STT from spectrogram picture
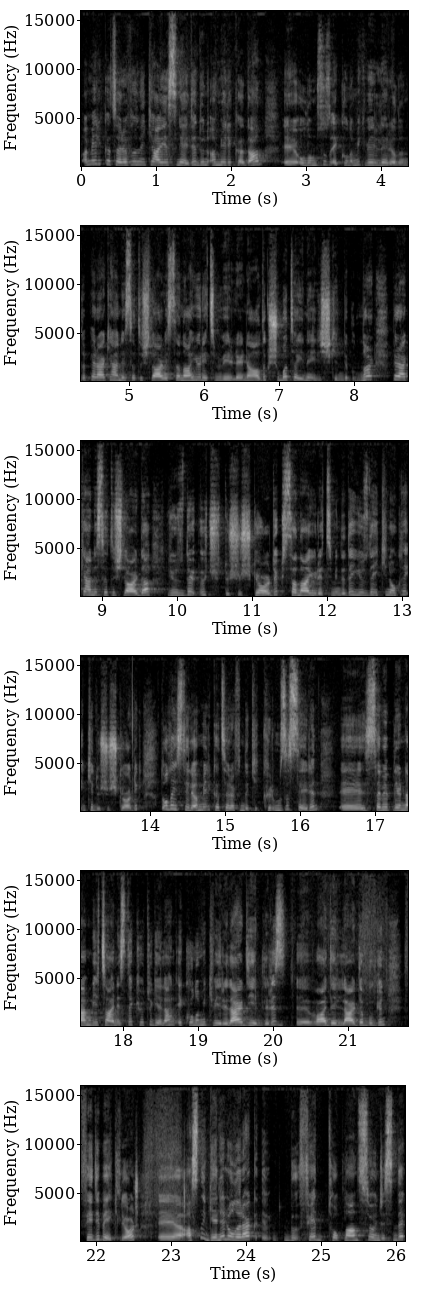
Amerika tarafının hikayesi neydi? Dün Amerika'dan e, olumsuz ekonomik veriler alındı. Perakende satışlar ve sanayi üretim verilerini aldık. Şubat ayına ilişkindi bunlar. Perakende satışlarda %3 düşüş gördük. Sanayi üretiminde de %2.2 düşüş gördük. Dolayısıyla Amerika tarafındaki kırmızı seyrin e, sebeplerinden bir tanesi de kötü gelen ekonomik veriler diyebiliriz. E, vadeliler de bugün Fed'i bekliyor. E, aslında genel olarak e, Fed toplantısı öncesinde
